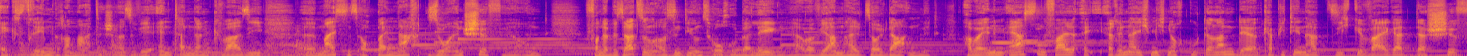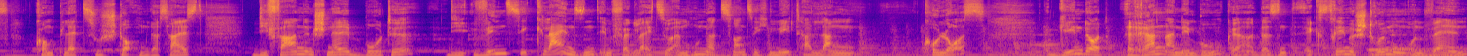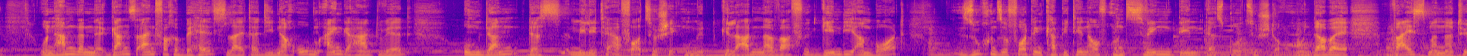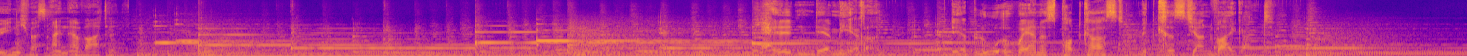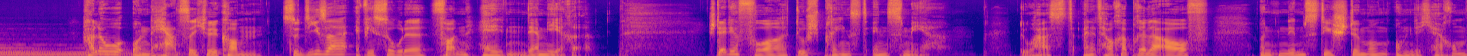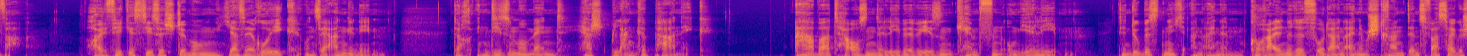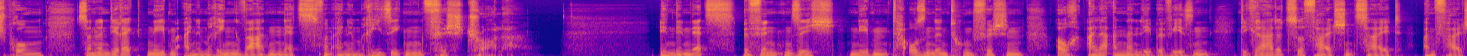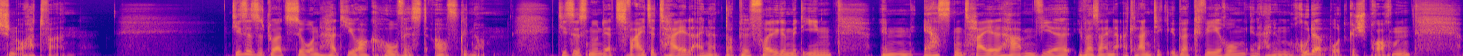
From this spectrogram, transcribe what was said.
extrem dramatisch. Also wir entern dann quasi äh, meistens auch bei Nacht so ein Schiff. Ja? Und von der Besatzung aus sind die uns hoch überlegen. Ja? Aber wir haben halt Soldaten mit. Aber in dem ersten Fall äh, erinnere ich mich noch gut daran, der Kapitän hat sich geweigert, das Schiff komplett zu stoppen. Das heißt, die fahrenden Schnellboote, die winzig klein sind im Vergleich zu einem 120 Meter langen Koloss, gehen dort ran an den Bug, ja, da sind extreme Strömungen und Wellen und haben dann eine ganz einfache Behelfsleiter, die nach oben eingehakt wird, um dann das Militär vorzuschicken mit geladener Waffe, gehen die an Bord, suchen sofort den Kapitän auf und zwingen den, das Boot zu stoppen. Und dabei weiß man natürlich nicht, was einen erwartet. Helden der Meere der Blue Awareness Podcast mit Christian Weigand. Hallo und herzlich willkommen zu dieser Episode von Helden der Meere. Stell dir vor, du springst ins Meer. Du hast eine Taucherbrille auf und nimmst die Stimmung um dich herum wahr. Häufig ist diese Stimmung ja sehr ruhig und sehr angenehm. Doch in diesem Moment herrscht blanke Panik. Abertausende Lebewesen kämpfen um ihr Leben. Denn du bist nicht an einem Korallenriff oder an einem Strand ins Wasser gesprungen, sondern direkt neben einem Ringwadennetz von einem riesigen Fischtrawler. In dem Netz befinden sich neben tausenden Thunfischen auch alle anderen Lebewesen, die gerade zur falschen Zeit am falschen Ort waren. Diese Situation hat Jörg Hovest aufgenommen. Dies ist nun der zweite Teil einer Doppelfolge mit ihm. Im ersten Teil haben wir über seine Atlantiküberquerung in einem Ruderboot gesprochen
